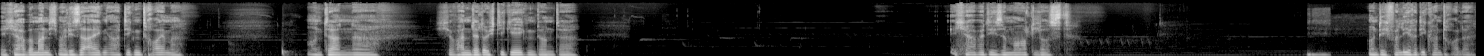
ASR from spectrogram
Ich habe manchmal diese eigenartigen Träume. Und dann, äh, ich wandle durch die Gegend und äh, ich habe diese Mordlust. Und ich verliere die Kontrolle.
